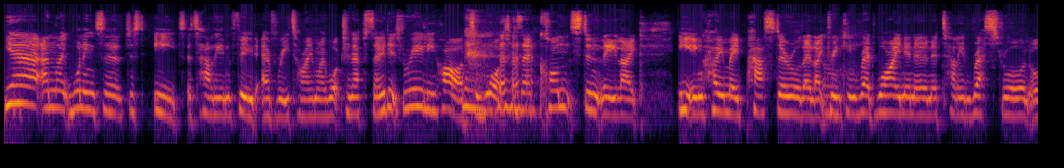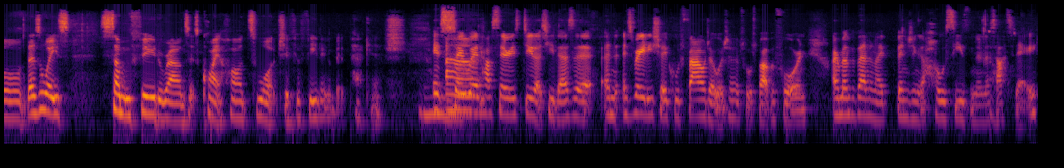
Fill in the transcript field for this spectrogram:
Yeah, and like wanting to just eat Italian food every time I watch an episode. It's really hard to watch because they're constantly like eating homemade pasta or they're like drinking red wine in an Italian restaurant or there's always some food around. So it's quite hard to watch if you're feeling a bit peckish. Mm-hmm. It's so weird um, how series do that to you. There's a an Israeli show called Fauda, which I've talked about before, and I remember Ben and I binging the whole season in a Saturday,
